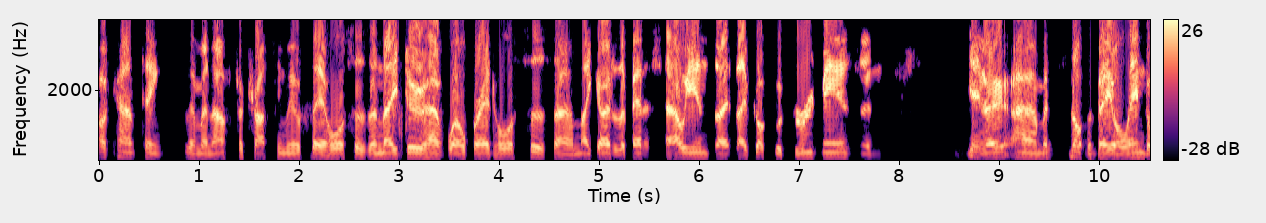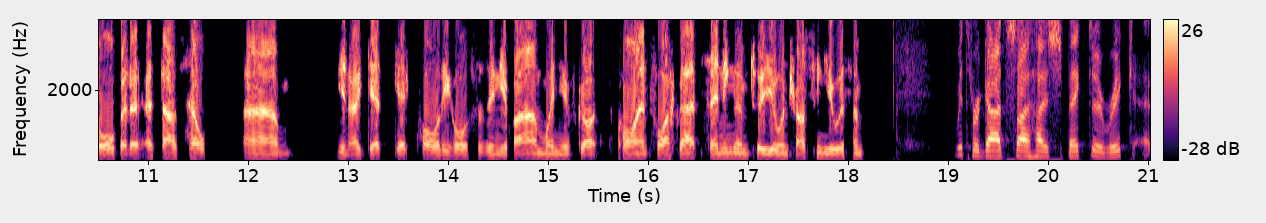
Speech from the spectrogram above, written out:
I can't thank them enough for trusting me with their horses, and they do have well-bred horses. Um, they go to the better stallions. They, they've got good brood mares, and you know, um, it's not the be-all, end-all, but it, it does help. Um, you know, get get quality horses in your barn when you've got clients like that sending them to you and trusting you with them. With regard Soho Spectre, Rick, uh,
